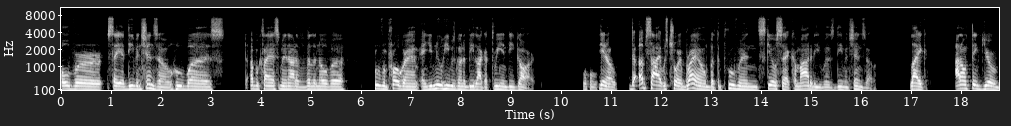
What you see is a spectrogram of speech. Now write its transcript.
over, say, a DiVincenzo, who was the upperclassman out of Villanova, proven program, and you knew he was going to be like a three and D guard. Mm-hmm. You know, the upside was Troy Brown, but the proven skill set commodity was DiVincenzo. Like, I don't think you're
